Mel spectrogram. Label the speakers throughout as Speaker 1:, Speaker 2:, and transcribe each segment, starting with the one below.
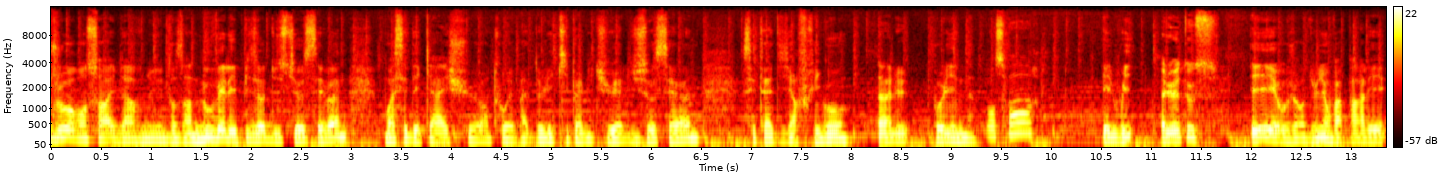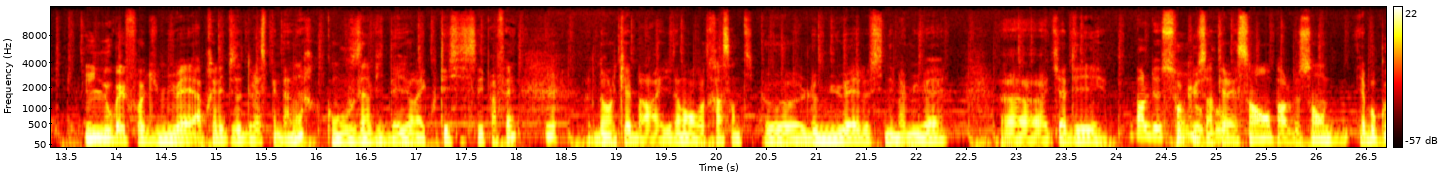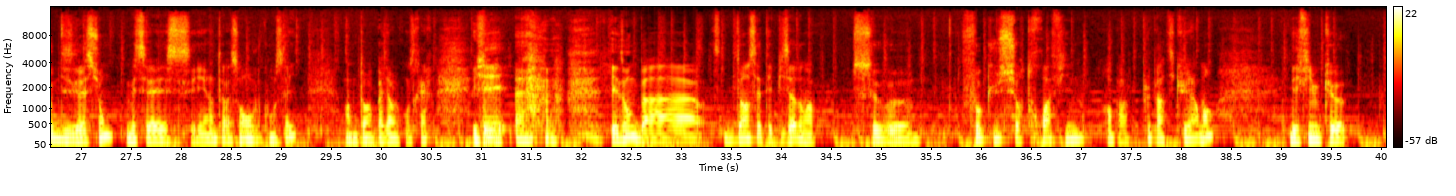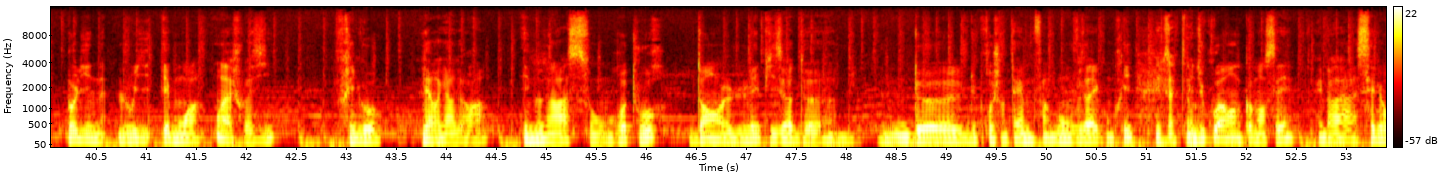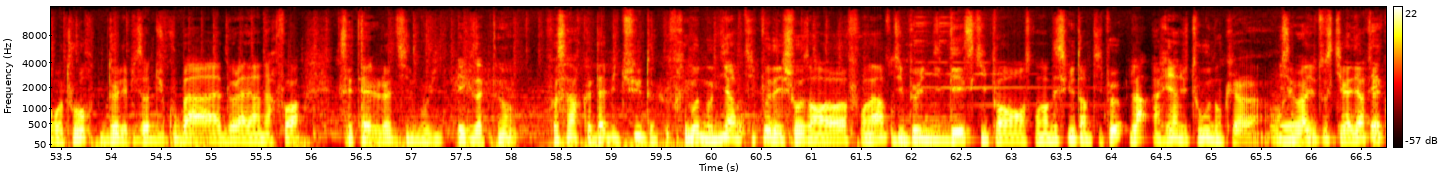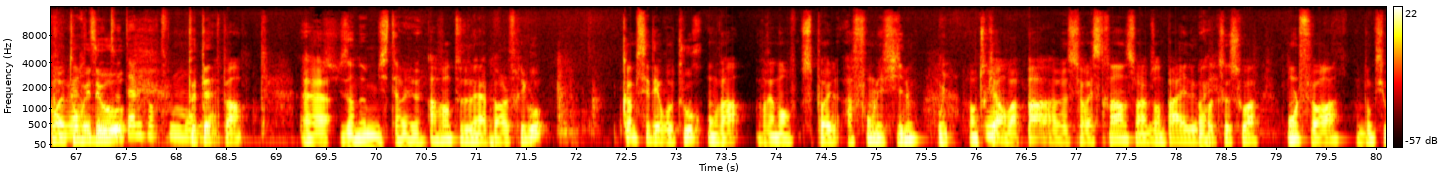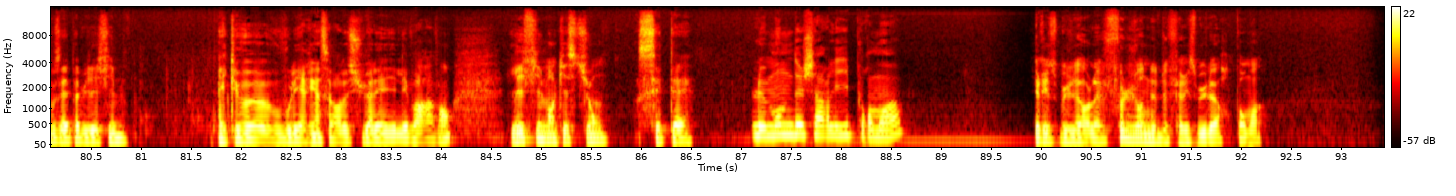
Speaker 1: Bonjour, bonsoir et bienvenue dans un nouvel épisode du Studio 7. Moi c'est Deka et je suis entouré bah, de l'équipe habituelle du Studio 7, c'est-à-dire Frigo.
Speaker 2: Salut.
Speaker 1: Pauline.
Speaker 3: Bonsoir.
Speaker 1: Et Louis.
Speaker 4: Salut à tous.
Speaker 1: Et aujourd'hui on va parler une nouvelle fois du muet après l'épisode de la semaine dernière, qu'on vous invite d'ailleurs à écouter si ce n'est pas fait, mm. dans lequel bah, évidemment on retrace un petit peu euh, le muet, le cinéma muet. Euh, il y a des
Speaker 3: on parle de
Speaker 1: focus intéressants, on parle de son, il y a beaucoup de digressions, mais c'est intéressant, on vous le conseille. En même temps, on va pas dire le contraire. Et, euh, et donc, bah, dans cet épisode, on va se focus sur trois films, en plus particulièrement. Des films que Pauline, Louis et moi, on a choisis. Frigo les regardera et nous donnera son retour dans l'épisode euh, de, du prochain thème. Enfin bon, vous avez compris.
Speaker 2: Exactement.
Speaker 1: Mais du coup, avant de commencer, eh bah, c'est le retour de l'épisode du coup bah, de la dernière fois. C'était le teen movie.
Speaker 2: Exactement.
Speaker 1: Faut savoir que d'habitude, Frigo nous dit un petit peu des choses en off, on a un petit peu une idée de ce qu'il pense, on en discute un petit peu. Là, rien du tout, donc euh, on ne sait pas du tout ce qu'il va dire. Peut-être qu'on va tomber de haut. Peut-être pas.
Speaker 2: Euh, je suis un homme mystérieux.
Speaker 1: Avant de te donner la parole, Frigo, comme c'est des retours, on va vraiment spoil à fond les films.
Speaker 2: Oui.
Speaker 1: En tout cas, on va pas euh, se restreindre. Si on a besoin de parler de quoi que ce soit, on le fera. Donc si vous n'avez pas vu les films et que vous voulez rien savoir dessus, allez les voir avant. Les films en question, c'était
Speaker 3: Le Monde de Charlie pour moi.
Speaker 4: Ferris Bueller, la folle journée de Ferris Bueller pour moi.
